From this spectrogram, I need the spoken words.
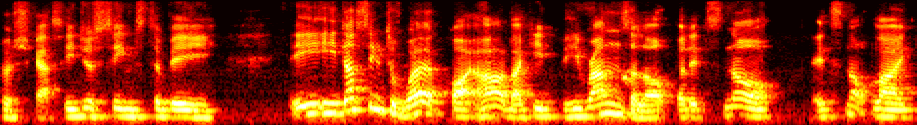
Puscas. He just seems to be he, he does seem to work quite hard. Like he he runs a lot, but it's not it's not like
